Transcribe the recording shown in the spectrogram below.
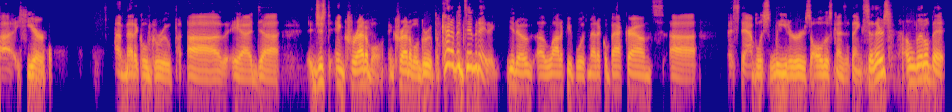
uh, here, a medical group, uh, and uh, just incredible, incredible group, but kind of intimidating. You know, a lot of people with medical backgrounds, uh, established leaders, all those kinds of things. So there's a little bit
